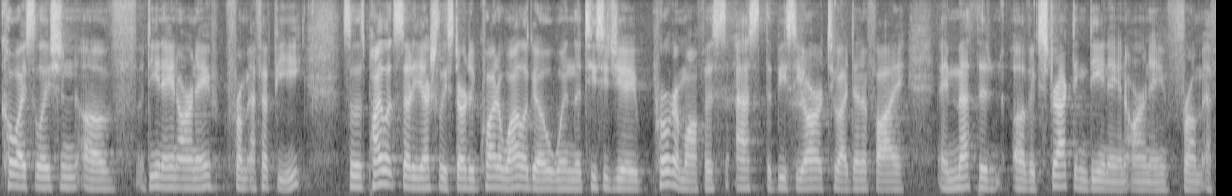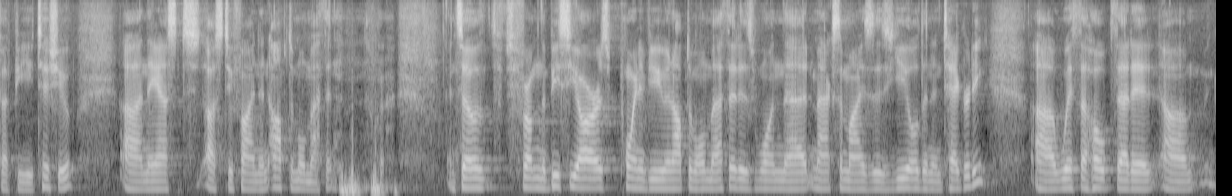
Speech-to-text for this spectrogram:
co-isolation of DNA and RNA from FFPE. So this pilot study actually started quite a while ago when the TCGA program office asked the BCR to identify a method of extracting DNA and RNA from FFPE tissue, uh, and they asked us to find an optimal method. And so from the BCR's point of view, an optimal method is one that maximizes yield and integrity uh, with the hope that it um,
